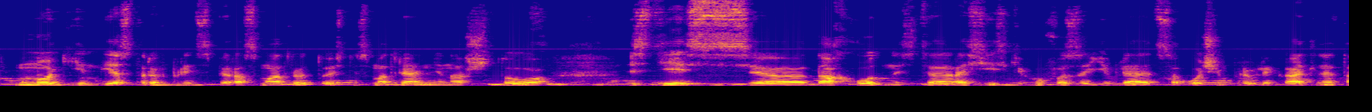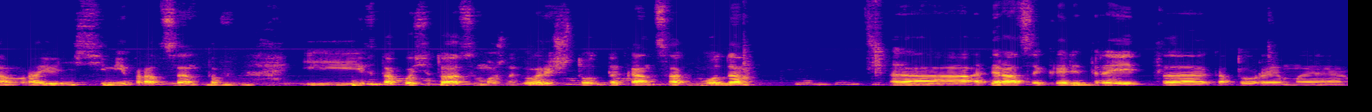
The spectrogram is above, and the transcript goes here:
многие инвесторы, в принципе, рассматривают, то есть, несмотря ни на что, здесь э, доходность российских УФЗ является очень привлекательной, там в районе 7%. И в такой ситуации можно говорить, что до конца года Э, операции carry trade, э, которые мы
